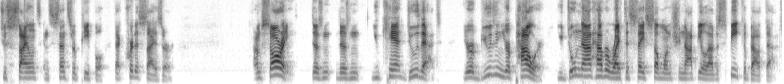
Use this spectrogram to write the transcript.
to silence and censor people that criticize her. I'm sorry. There's there's you can't do that. You're abusing your power. You do not have a right to say someone should not be allowed to speak about that.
